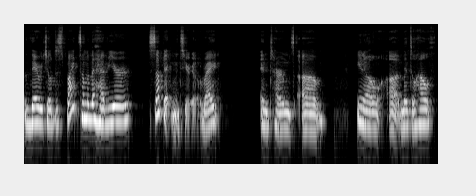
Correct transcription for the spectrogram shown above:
Very chill, despite some of the heavier subject material, right? In terms of, you know, uh, mental health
